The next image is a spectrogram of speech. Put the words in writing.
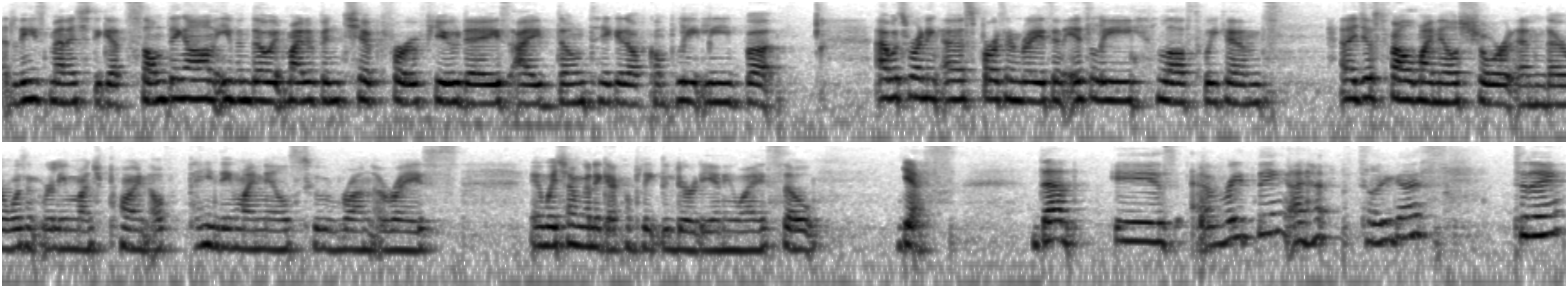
at least manage to get something on even though it might have been chipped for a few days. I don't take it off completely but I was running a Spartan race in Italy last weekend and I just felt my nails short and there wasn't really much point of painting my nails to run a race in which I'm gonna get completely dirty anyway. So yes, that is everything I have to tell you guys today.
